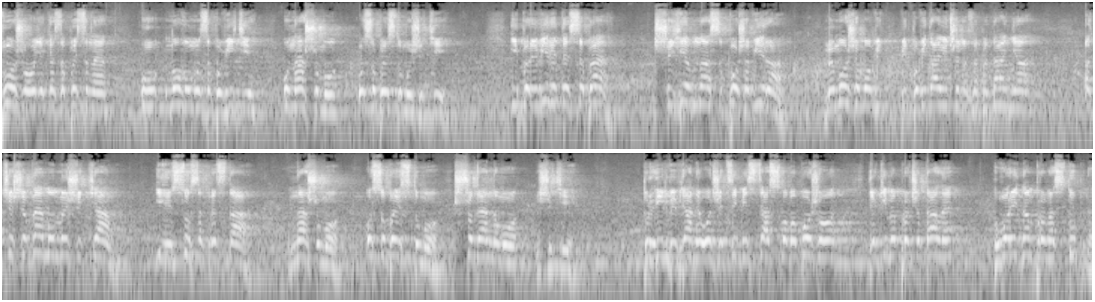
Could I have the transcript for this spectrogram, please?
Божого, яке записане у новому заповіті, у нашому особистому житті. І перевірити себе, чи є в нас Божа віра, ми можемо, відповідаючи на запитання, а чи живемо ми життям Ісуса Христа в нашому особистому щоденному житті. Дорогі львів'яни, отже, ці місця Слова Божого, які ми прочитали, говорять нам про наступне,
